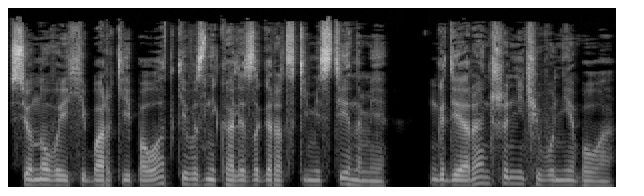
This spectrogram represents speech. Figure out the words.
Все новые хибарки и палатки возникали за городскими стенами, где раньше ничего не было.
